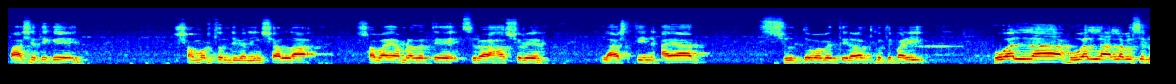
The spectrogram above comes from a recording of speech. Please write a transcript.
পাশে থেকে সমর্থন দিবেন ইনশাল্লাহ সবাই আমরা যাতে সুরা হাসরের লাস্ট তিন আয়াত শুদ্ধভাবে তেলাওয়াত করতে পারি। হুয়াল্লাহ হুয়াল্লাহ, আল্লাহ বলছেন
